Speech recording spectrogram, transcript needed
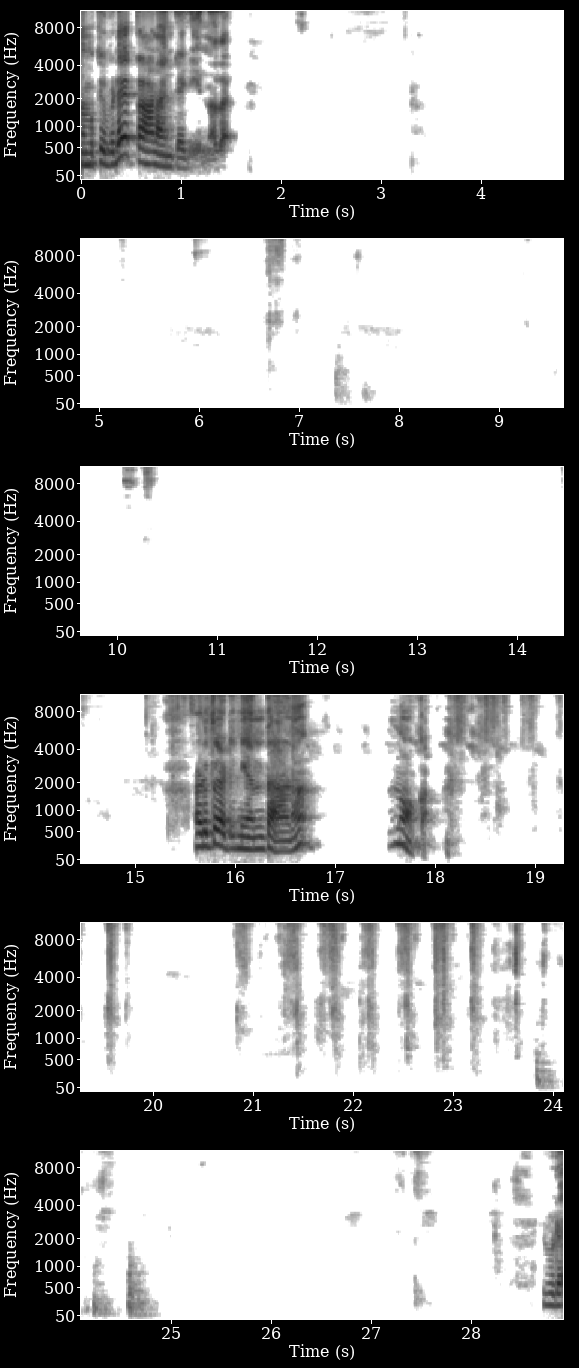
നമുക്കിവിടെ കാണാൻ കഴിയുന്നത്. അടുത്തായിട്ട് ഇനി എന്താണ്? നോക്കാം. ഇവിടെ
